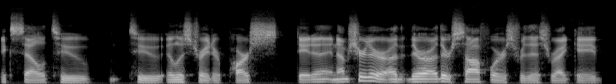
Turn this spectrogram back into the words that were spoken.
Excel to to Illustrator parse data, and I'm sure there are other, there are other softwares for this, right, Gabe?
